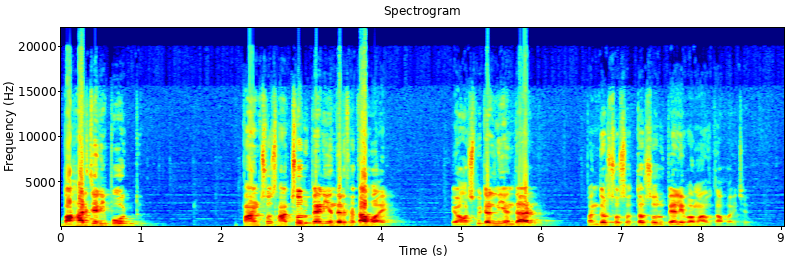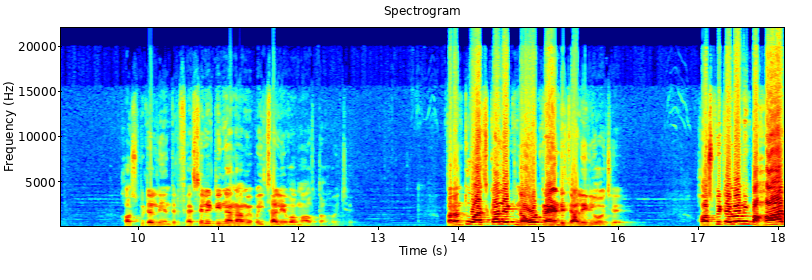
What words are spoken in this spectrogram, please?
બહાર જે રિપોર્ટ પાંચસો, સાતસો રૂપિયાની અંદર થતા હોય, એ હોસ્પિટલની અંદર પંદરસો, સત્તરસો રૂપિયા લેવામાં આવતા હોય છે. હોસ્પિટલની અંદર ફેસિલિટીના નામે પૈસા લેવામાં આવતા હોય છે. પરંતુ આજકાલ એક નવો ટ્રેન્ડ ચાલી રહ્યો છે. હોસ્પિટલોની બહાર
